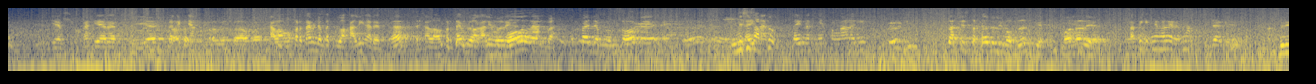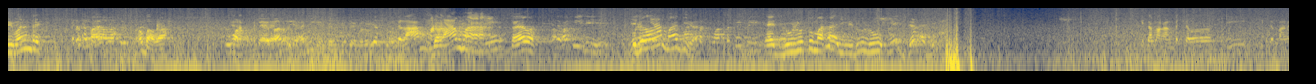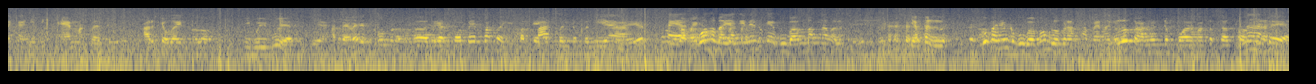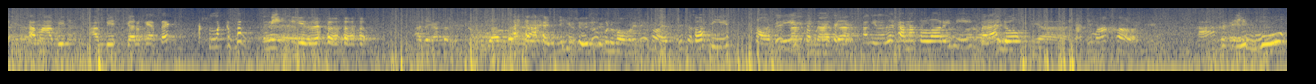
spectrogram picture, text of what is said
Yes, makasih ya Ren. Iya, Udah kenyang. Bagus apa? Kalau overtime dapat dua kali nggak Ren? Hah? Kalau overtime dua kali boleh Boleh. nambah. Sampai jam 6 sore. Ini sih Sabtu. nasinya setengah lagi. Tadi setengah udah 15 ya. Mana ya? Tapi kenyang kali enak. Tidak ya. Beli di mana, Dre? Itu apa? Oh, bawah. Itu baru ya anjing ya. Gede baru lihat. Udah lama. Udah lama. Saya Tapi di udah lama dia. Eh, dulu tuh mana ini dulu. meja aja. Kita makan pecel di depannya kayak ini enak banget. Harus cobain. Kalau ibu-ibu ya, Iya. antreannya cukup uh, dress code pas lagi pakai Pas. keben-keben Iya. gitu. Kayak Sama gua ngebayanginnya tuh kayak Bu Bambang tau gak lu? Jangan lu. Gua pengen ke Bu Bambang belum pernah sampean lagi. Lu kangen jempol masuk ke tos Bener. gitu ya? Sama abis abis garuk ketek, keselak ketep mie gitu. Ada kata itu gambar. Anjing Lu menu favoritnya itu Sosis, sosis, Kaki naga. kaki naga sama telur ini, balado. ya nanti mahal lagi. Seribu.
